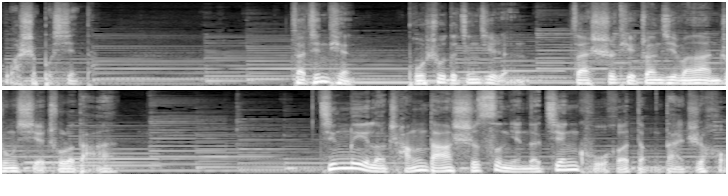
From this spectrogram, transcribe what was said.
我是不信的。在今天，朴树的经纪人在实体专辑文案中写出了答案：经历了长达十四年的艰苦和等待之后。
